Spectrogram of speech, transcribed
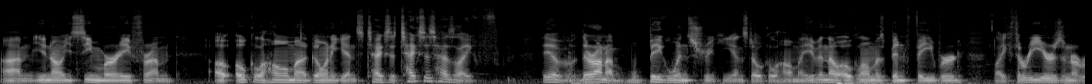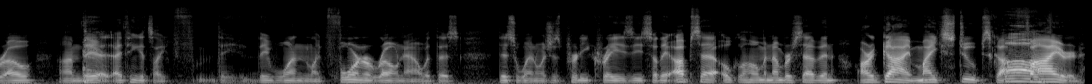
Um, you know, you see Murray from o- Oklahoma going against Texas. Texas has like f- they have they're on a big win streak against Oklahoma. Even though Oklahoma's been favored like 3 years in a row, um, they I think it's like f- they they've won like 4 in a row now with this this win, which is pretty crazy. So they upset Oklahoma number 7. Our guy Mike Stoops got Oh. fired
